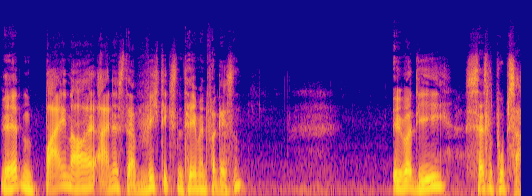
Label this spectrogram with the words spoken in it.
Wir hätten beinahe eines der wichtigsten Themen vergessen, über die Sesselpupsa.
